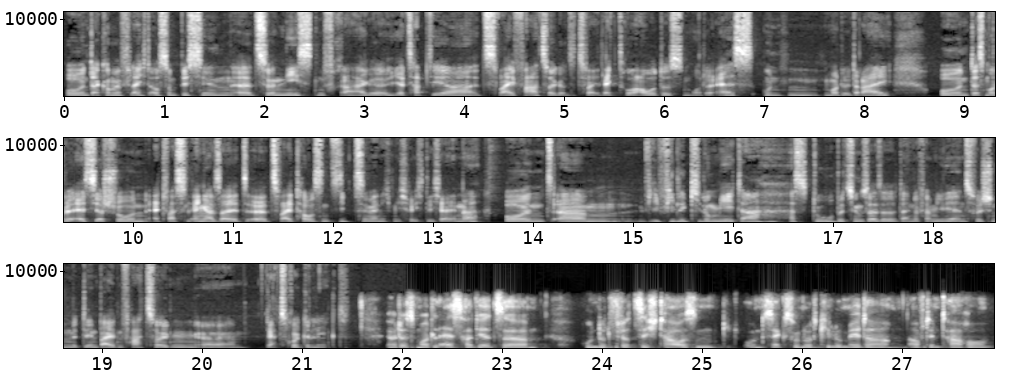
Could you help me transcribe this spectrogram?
Und da kommen wir vielleicht auch so ein bisschen äh, zur nächsten Frage. Jetzt habt ihr zwei Fahrzeuge, also zwei Elektroautos, ein Model S und ein Model 3. Und das Model S ja schon etwas länger, seit äh, 2017, wenn ich mich richtig erinnere. Und ähm, wie viele Kilometer hast du bzw. deine Familie inzwischen mit den beiden Fahrzeugen äh, ja, zurückgelegt? Ja, das Model S hat jetzt äh, 140.600 Kilometer auf dem Tacho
